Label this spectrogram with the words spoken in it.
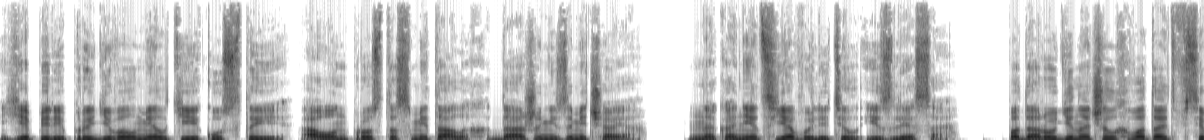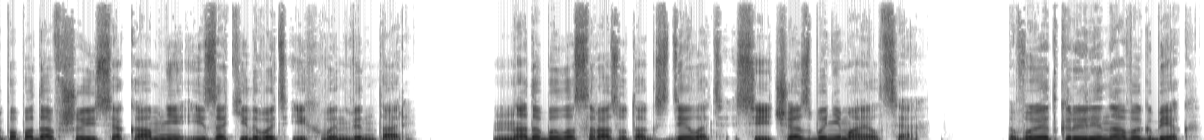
Я перепрыгивал мелкие кусты, а он просто сметал их, даже не замечая. Наконец я вылетел из леса. По дороге начал хватать все попадавшиеся камни и закидывать их в инвентарь. Надо было сразу так сделать, сейчас бы не маялся. Вы открыли навык бег.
